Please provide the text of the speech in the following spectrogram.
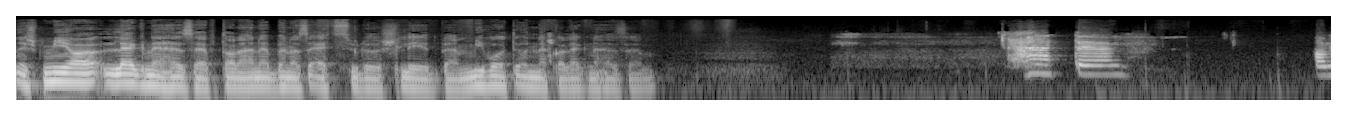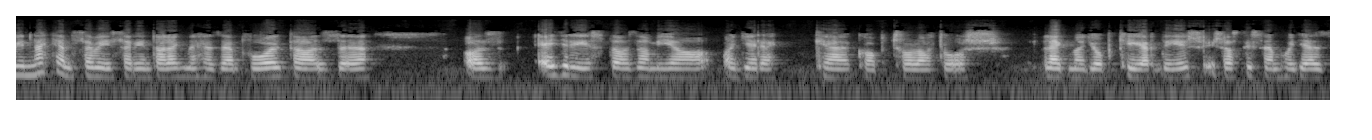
És mi a legnehezebb talán ebben az egyszülős létben? Mi volt önnek a legnehezebb? Hát, ami nekem személy szerint a legnehezebb volt, az, az egyrészt az, ami a, a gyerekkel kapcsolatos legnagyobb kérdés, és azt hiszem, hogy ez,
